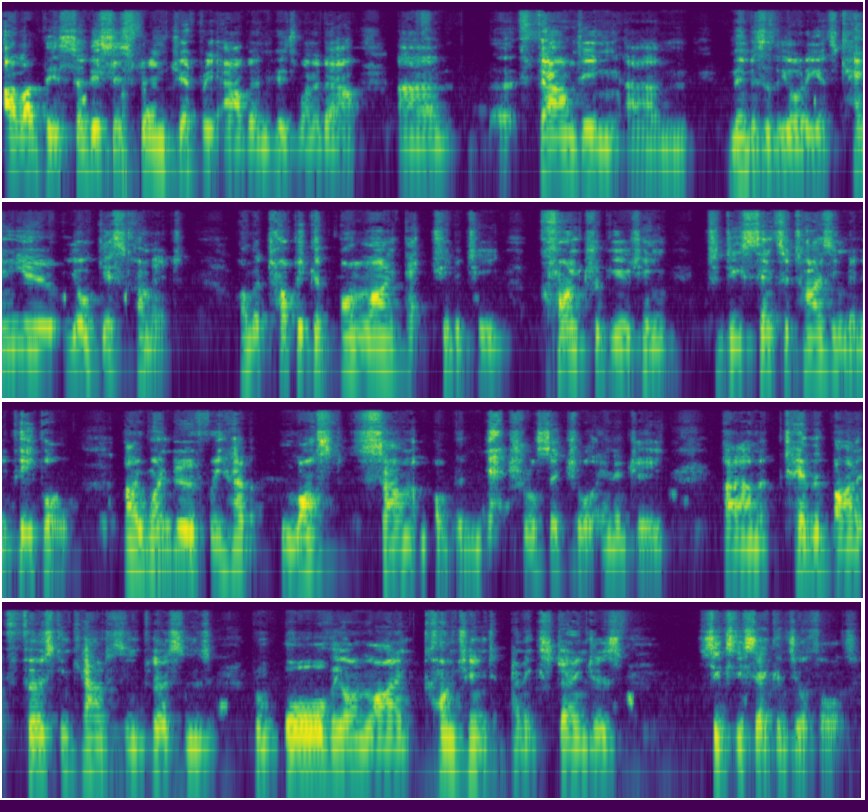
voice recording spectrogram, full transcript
I love this. So this is from Jeffrey Alban, who's one of our um, uh, founding um, members of the audience. Can you, your guest comment? On the topic of online activity contributing to desensitizing many people. I wonder if we have lost some of the natural sexual energy um, tethered by first encounters in persons from all the online content and exchanges. 60 seconds, your thoughts.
